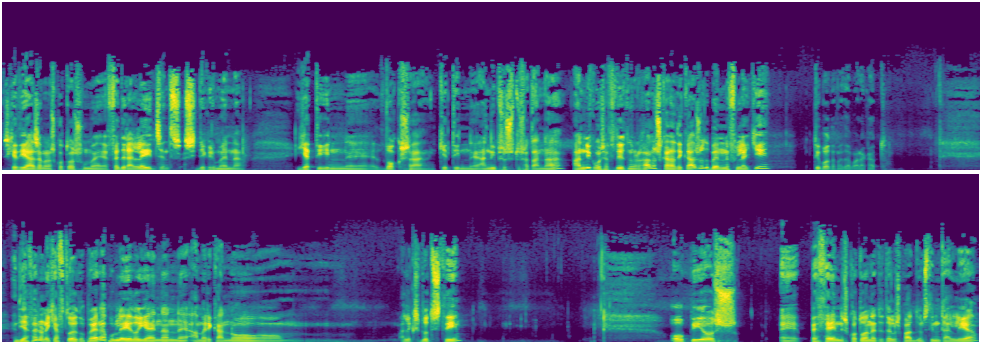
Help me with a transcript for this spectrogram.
Σχεδιάζαμε να σκοτώσουμε federal agents συγκεκριμένα για την ε, δόξα και την ε, ανύψωση του σατανά. Ανήκουμε σε αυτή την οργάνωση, καταδικάζονται, μπαίνουν φυλακή, τίποτα μετά παρακάτω. Ενδιαφέρον έχει αυτό εδώ πέρα που λέει εδώ για έναν Αμερικανό αλεξιπτωτιστή ο οποίος ε, πεθαίνει, σκοτώνεται τέλος πάντων στην Ιταλία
